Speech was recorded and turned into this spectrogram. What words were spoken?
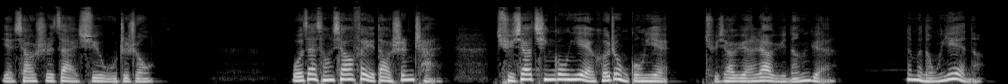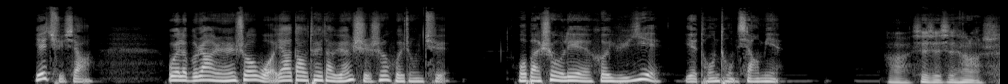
也消失在虚无之中。我再从消费到生产，取消轻工业和重工业，取消原料与能源。那么农业呢？也取消。为了不让人说我要倒退到原始社会中去，我把狩猎和渔业也统统消灭。啊，谢谢谢强老师。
